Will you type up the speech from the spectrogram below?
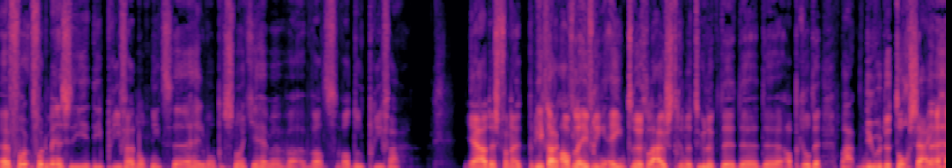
Eh, voor, voor de mensen die, die Priva nog niet eh, helemaal op het snotje hebben, wa- wat, wat doet Priva? Ja, dus vanuit Je Priva kan aflevering 1 terugluisteren natuurlijk, de, de, de april. De, maar nu we er toch zijn.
